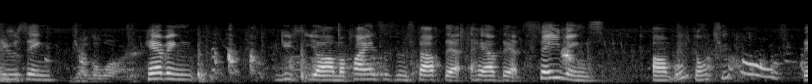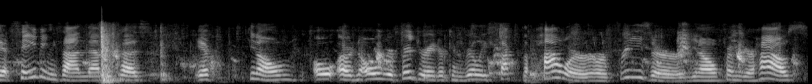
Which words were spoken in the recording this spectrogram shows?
Using jug of water. having um, appliances and stuff that have that savings. Um, ooh, don't you know that savings on them because if you know o- an old refrigerator can really suck the power or freezer, you know, from your house,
